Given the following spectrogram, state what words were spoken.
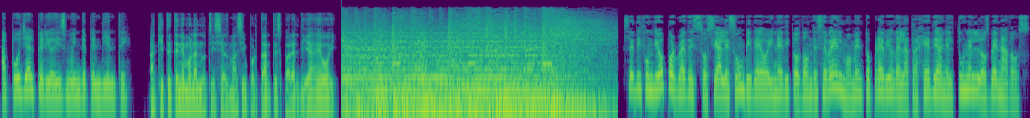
Apoya al periodismo independiente. Aquí te tenemos las noticias más importantes para el día de hoy. Se difundió por redes sociales un video inédito donde se ve el momento previo de la tragedia en el túnel Los Venados.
